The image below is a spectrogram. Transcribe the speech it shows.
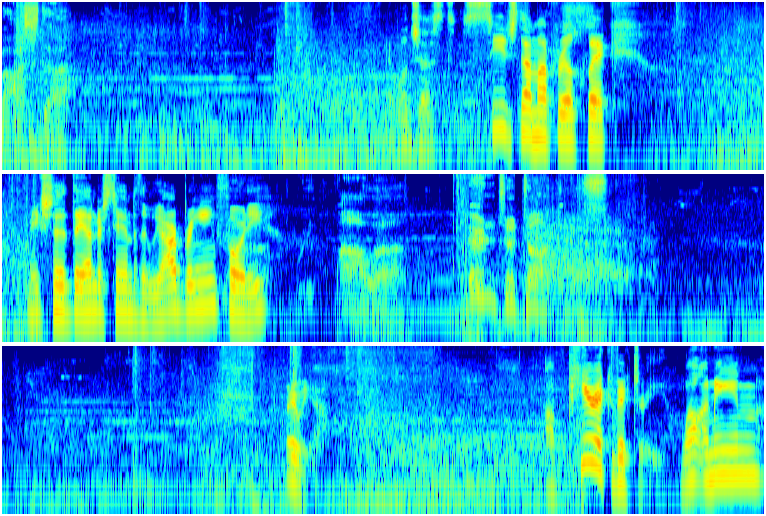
Master. And we'll just siege them up real quick. Make sure that they understand that we are bringing 40. Power into darkness. There we go. A Pyrrhic victory. Well, I mean...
